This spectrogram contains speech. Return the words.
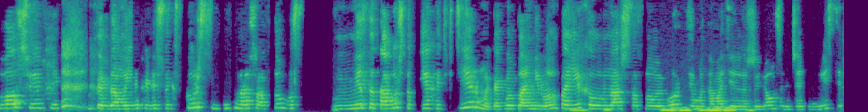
волшебник. Когда мы ехали с экскурсией, наш автобус, вместо того, чтобы ехать в термы, как мы планировали, он поехал в наш сосновый бор, где мы там отдельно живем, в замечательном месте,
